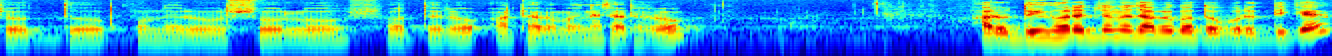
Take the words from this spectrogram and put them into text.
চোদ্দ, পনেরো, ষোলো, সতেরো, আঠারো মাইনাস আঠারো। আর দুই ঘরের জন্য যাবে কত উপরের দিকে?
